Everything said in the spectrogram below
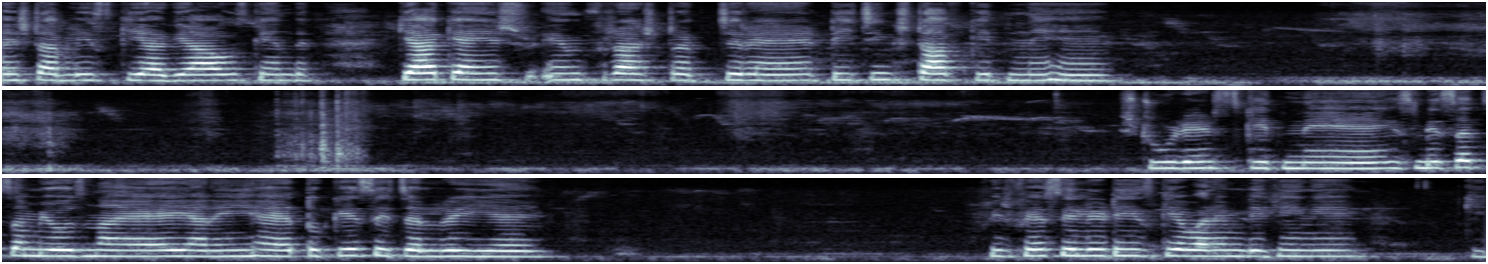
एस्टेब्लिश किया गया, उसके अंदर क्या क्या इंफ्रास्ट्रक्चर हैं टीचिंग स्टाफ कितने हैं स्टूडेंट्स कितने हैं? इसमें सक्षम योजना है या नहीं है? तो कैसे चल रही है? फिर फैसिलिटीज़ के बारे में लिखेंगे कि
